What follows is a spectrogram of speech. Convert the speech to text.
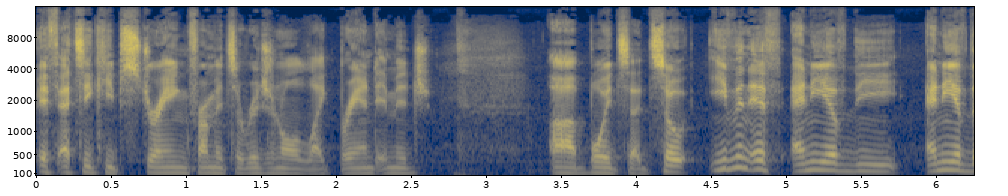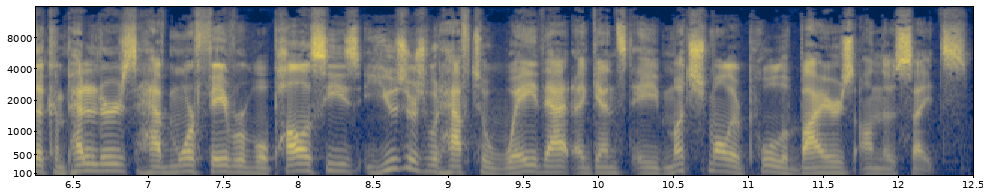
if Etsy keeps straying from its original like brand image uh, Boyd said. So even if any of the any of the competitors have more favorable policies, users would have to weigh that against a much smaller pool of buyers on those sites.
